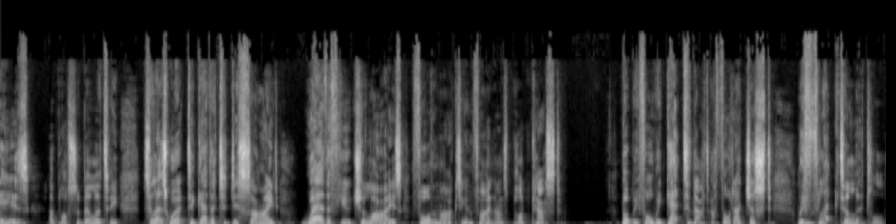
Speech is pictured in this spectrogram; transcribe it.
is a possibility. So let's work together to decide where the future lies for the Marketing and Finance podcast. But before we get to that, I thought I'd just reflect a little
